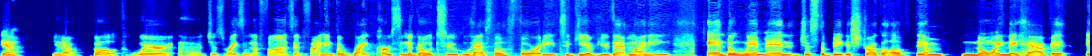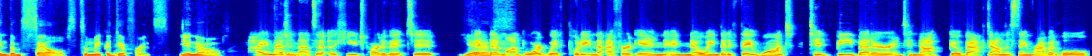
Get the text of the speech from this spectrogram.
Yeah. You know, both. Where uh, just raising the funds and finding the right person to go to who has the authority to give you that money. And the women, just the biggest struggle of them knowing they have it in themselves to make a difference, you know. I imagine that's a, a huge part of it to yes. get them on board with putting the effort in and knowing that if they want to be better and to not go back down the same rabbit hole,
